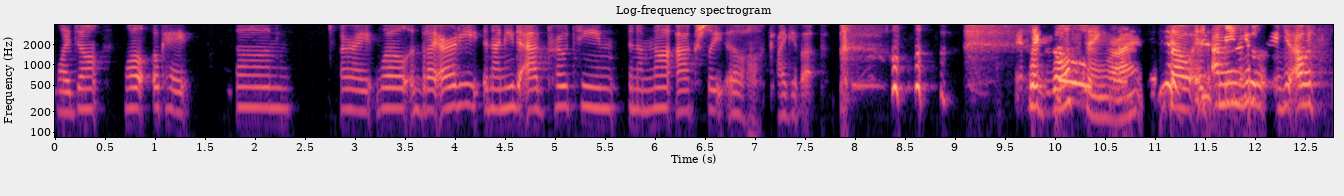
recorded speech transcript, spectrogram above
Well, I don't. Well, okay. Um, all right. Well, but I already and I need to add protein, and I'm not actually. Ugh, I give up. it's exhausting, so, right? It so it, I mean, you, you I was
